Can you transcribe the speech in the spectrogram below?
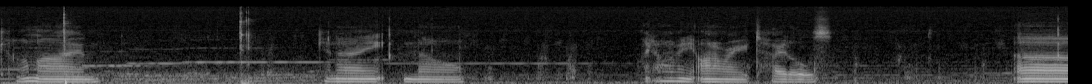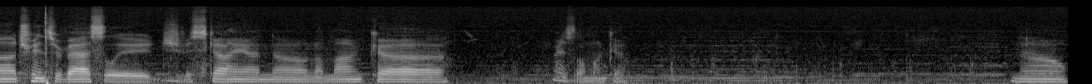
Come on. Can I? No. I don't have any honorary titles. Uh, transfer vassalage, Vizcaya, no, La Mancha. Where's La Mancha? No.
